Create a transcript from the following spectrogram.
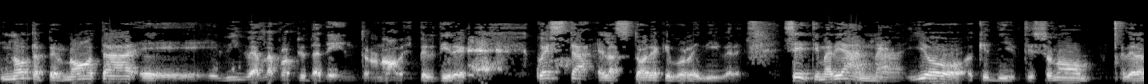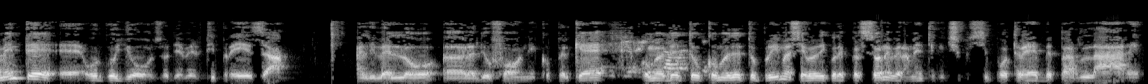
nota per nota, e, e, viverla proprio da dentro, no? per dire questa è la storia che vorrei vivere. Senti Marianna, io che dirti, sono veramente eh, orgoglioso di averti presa a livello uh, radiofonico, perché come ho, detto, come ho, detto, prima sei una di quelle persone veramente che ci, si potrebbe parlare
